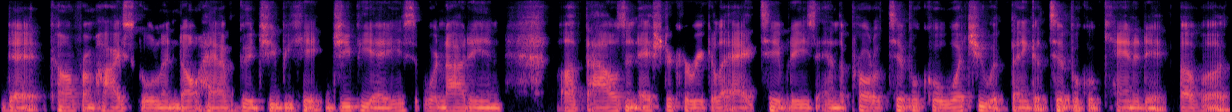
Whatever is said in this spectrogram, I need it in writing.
that come from high school and don't have good GPAs. We're not in a thousand extracurricular activities and the prototypical, what you would think a typical candidate of a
